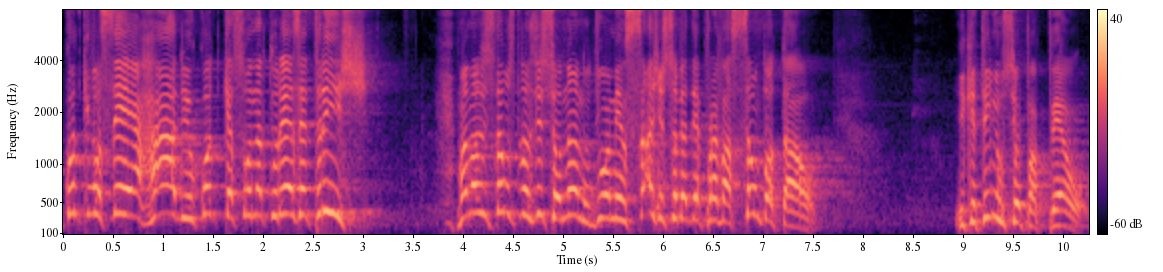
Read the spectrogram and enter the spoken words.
quanto que você é errado e o quanto que a sua natureza é triste. Mas nós estamos transicionando de uma mensagem sobre a depravação total e que tem o seu papel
